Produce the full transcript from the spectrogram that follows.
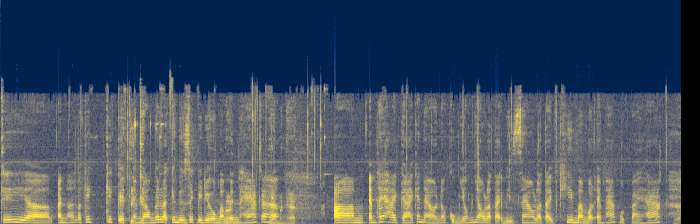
cái à, anh nói là cái cái kịch Cái em kịch. đóng với lại cái music video mà Vâng. mình hát á Dạ hả mình hát. À, em thấy hai cái cái nào nó cũng giống nhau là tại vì sao là tại khi mà một em hát một bài hát Vâng.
